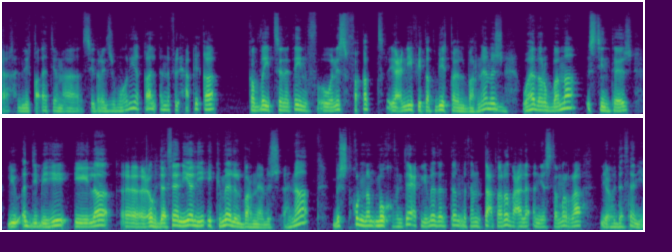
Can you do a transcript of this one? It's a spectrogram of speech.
أحد لقاءاتها مع السيد رئيس الجمهورية قال أن في الحقيقة قضيت سنتين ونصف فقط يعني في تطبيق البرنامج وهذا ربما استنتاج ليؤدي به إلى آه، عهدة ثانية لإكمال البرنامج. هنا باش تقول لنا الموقف نتاعك لماذا أنت مثلا تعترض على أن يستمر لعهدة ثانية؟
